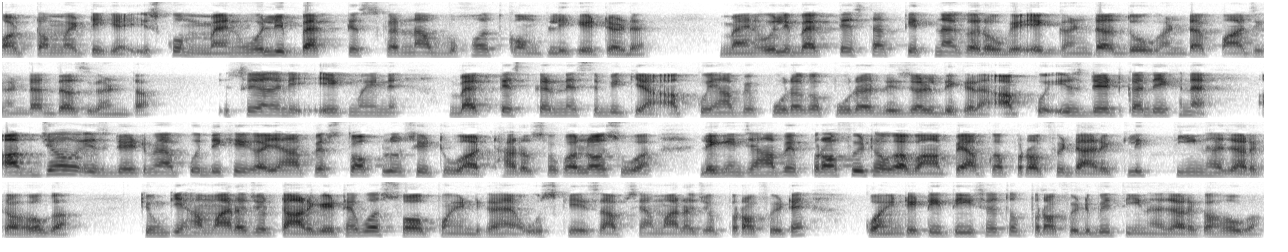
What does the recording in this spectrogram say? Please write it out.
ऑटोमेटिक है। इसको मैनुअली बैक टेस्ट करना बहुत कॉम्प्लिकेटेड है। मैनुअली बैक टेस्ट आप कितना करोगे? एक घंटा, दो घंटा, पाँच घंटा, दस घंटा। इससे ज़्यादा नहीं एक महीने बैक टेस्ट करने से भी क्या? आपको यहाँ पे पूरा का पूरा रिज़ल्ट दिख रहा है। आपको इस डेट का देखना है। आप जाओ, इस डेट में आपको दिखेगा, यहाँ पे स्टॉप लॉस हिट हुआ, अठारह सौ का लॉस हुआ, लेकिन जहाँ पे प्रॉफिट होगा, वहाँ पे आपका प्रॉफिट डायरेक्टली तीन हज़ार का होगा। क्योंकि हमारा जो टारगेट है, वो सौ पॉइंट का है। उसके हिसाब से हमारा जो प्रॉफिट है क्वांटिटी तीस है तो प्रॉफिट भी तीन हज़ार का होगा।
